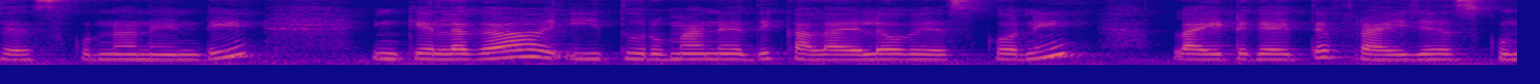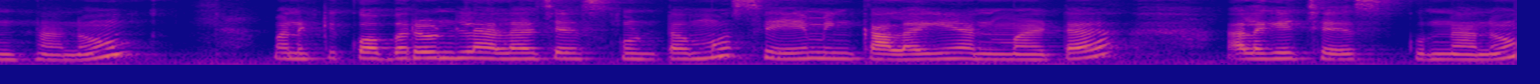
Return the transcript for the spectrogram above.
చేసుకున్నానండి. ఇంకెలాగా ఈ తురుము అనేది కళాయిలో వేసుకొని లైట్గా అయితే ఫ్రై చేసుకుంటున్నాను. మనకి కొబ్బరి ఉండలు ఎలా చేసుకుంటామో సేమ్ ఇంక అలాగే అనమాట అలాగే చేసుకున్నాను.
